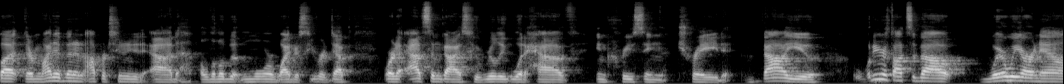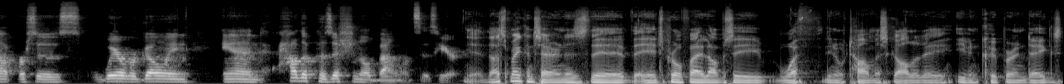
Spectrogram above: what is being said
but there might have been an opportunity to add a little bit more wide receiver depth or to add some guys who really would have increasing trade value. What are your thoughts about where we are now versus where we're going? And how the positional balance is here. Yeah, that's my concern is the the age profile. Obviously, with you know Thomas Golladay, even Cooper and Diggs,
